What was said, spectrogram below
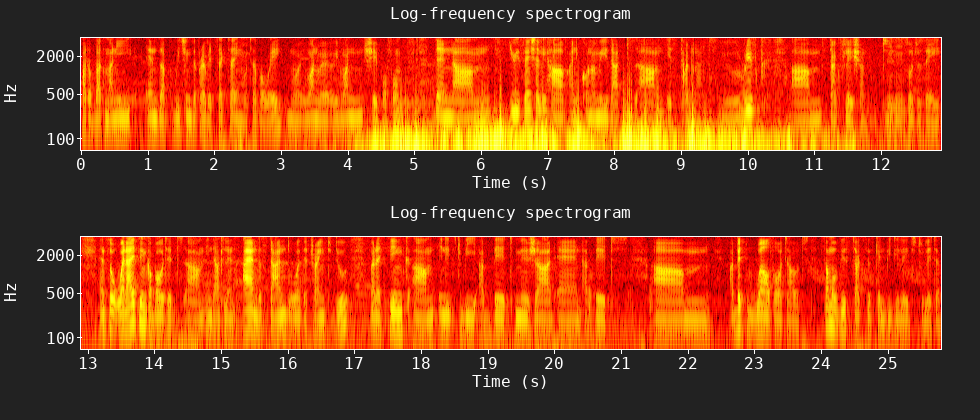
part of that money ends up reaching the private sector in whatever way, in one- way, in one shape or form, then um, you essentially have an economy that um, is stagnant. You risk um, stagflation, to, so to say. And so when I think about it um, in that lens, I understand what they're trying to do, but I think um, it needs to be a bit measured and a bit um, a bit well thought out. Some of these taxes can be delayed to later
